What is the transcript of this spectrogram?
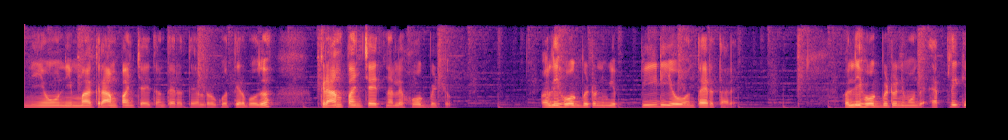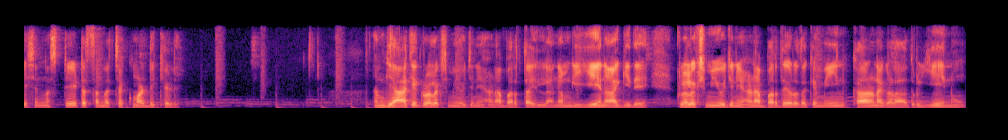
ನೀವು ನಿಮ್ಮ ಗ್ರಾಮ ಪಂಚಾಯತ್ ಅಂತ ಇರುತ್ತೆ ಎಲ್ಲರೂ ಗೊತ್ತಿರ್ಬೋದು. ಗ್ರಾಮ ಪಂಚಾಯತ್ನಲ್ಲಿ ಹೋಗಿಬಿಟ್ಟು, ಅಲ್ಲಿ ಹೋಗಿಬಿಟ್ಟು ನಿಮಗೆ ಪಿ ಡಿ ಒ ಅಂತ ಇರ್ತಾರೆ. ಅಲ್ಲಿ ಹೋಗಿಬಿಟ್ಟು ನಿಮ್ಮ ಒಂದು ಅಪ್ಲಿಕೇಶನ್ನ ಸ್ಟೇಟಸನ್ನು ಚೆಕ್ ಮಾಡಲಿಕ್ಕೆ ಹೇಳಿ. ನಮಗೆ ಯಾಕೆ ಗೃಹಲಕ್ಷ್ಮಿ ಯೋಜನೆ ಹಣ ಬರ್ತಾ ಇಲ್ಲ? ನಮಗೆ ಏನಾಗಿದೆ? ಗೃಹಲಕ್ಷ್ಮಿ ಯೋಜನೆ ಹಣ ಬರದೇ ಇರೋದಕ್ಕೆ ಮೇಯ್ನ್ ಕಾರಣಗಳಾದರೂ ಏನು?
